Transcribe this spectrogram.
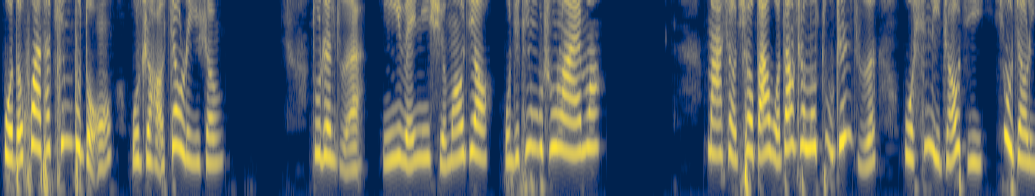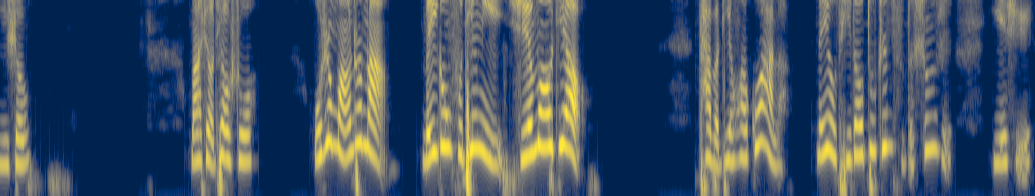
我的话他听不懂，我只好叫了一声：“杜振子，你以为你学猫叫我就听不出来吗？”马小跳把我当成了杜真子，我心里着急，又叫了一声。马小跳说。我正忙着呢，没工夫听你学猫叫。他把电话挂了，没有提到杜真子的生日。也许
